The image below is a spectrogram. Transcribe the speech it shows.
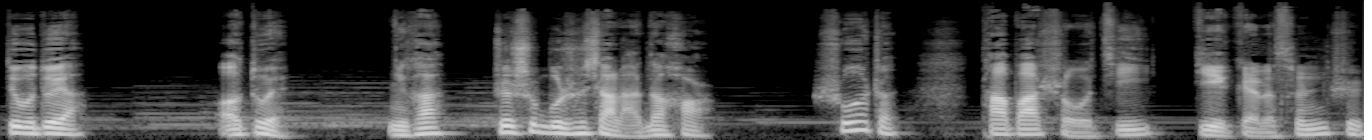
对不对呀？”“哦，对，你看这是不是夏兰的号？”说着，他把手机递给了孙志，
